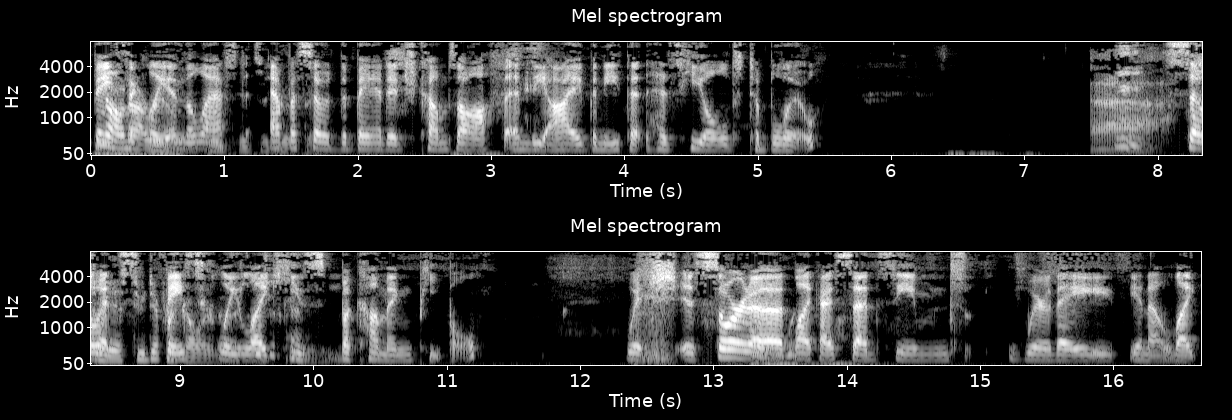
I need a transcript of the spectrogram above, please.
No, not Basically, in the last it's a episode, the bandage comes off and the eye beneath it has healed to blue. Ah, So, So it's two different colored basically like is kinda he's becoming people. Which is sorta, like I said, seemed where they, you know, like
